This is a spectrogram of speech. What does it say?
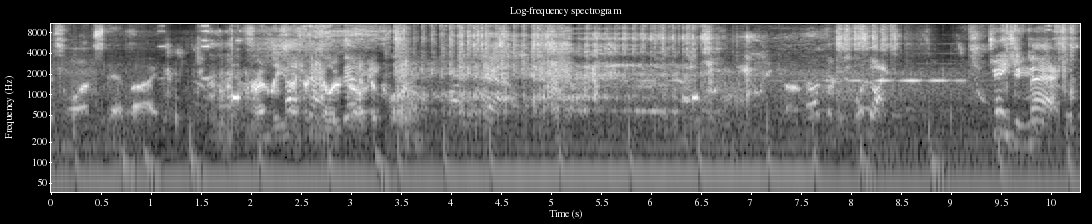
missile on standby. Friendly hunter killer drone deployed. Changing mag.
